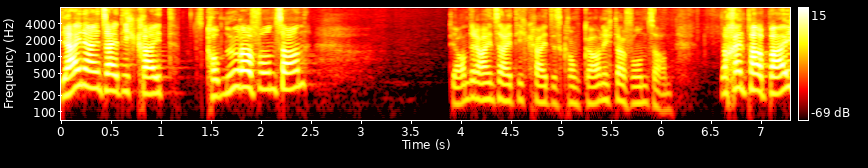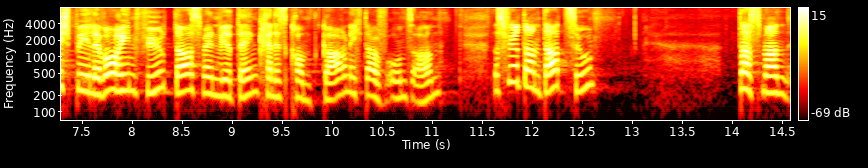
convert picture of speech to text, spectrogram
Die eine Einseitigkeit, es kommt nur auf uns an. Die andere Einseitigkeit, es kommt gar nicht auf uns an. Noch ein paar Beispiele, wohin führt das, wenn wir denken, es kommt gar nicht auf uns an? Das führt dann dazu, dass man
